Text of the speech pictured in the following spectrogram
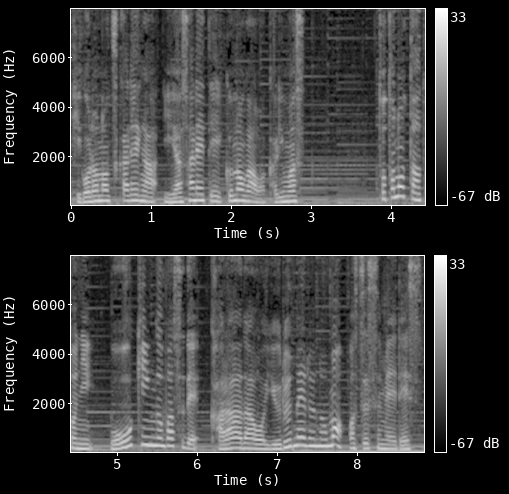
日頃の疲れが癒されていくのがわかります。整った後にウォーキングバスで体を緩めるのもおすすめです。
